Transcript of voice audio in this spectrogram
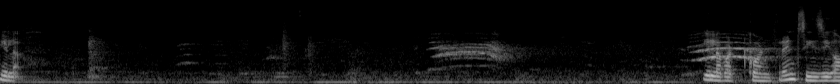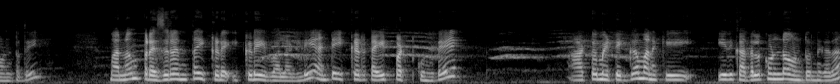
ఇలా. ఇలా పట్టుకోండి ఫ్రెండ్స్ ఈజీగా ఉంటుంది. మనం ప్రెజర్ అంతా ఇక్కడే ఇక్కడే ఇవ్వాలండి. అంటే ఇక్కడ టైట్ పట్టుకుంటే ఆటోమేటిక్గా మనకి ఇది కదలకుండా ఉంటుంది కదా.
